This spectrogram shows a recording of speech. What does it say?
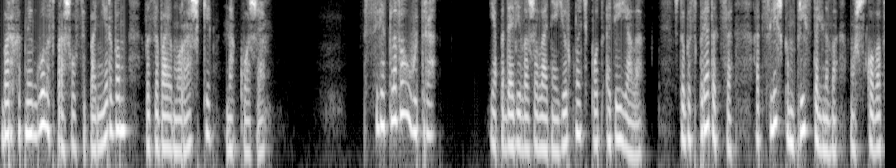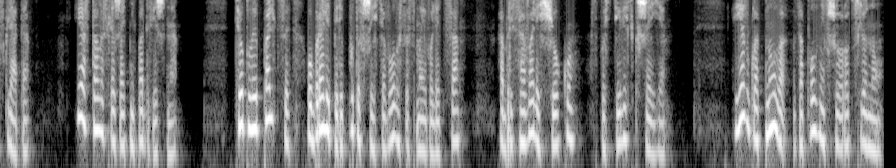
Бархатный голос прошелся по нервам, вызывая мурашки на коже. «Светлого утра!» Я подавила желание юркнуть под одеяло, чтобы спрятаться от слишком пристального мужского взгляда, и осталась лежать неподвижно. Теплые пальцы убрали перепутавшиеся волосы с моего лица, обрисовали щеку, спустились к шее. Я сглотнула заполнившую рот слюну.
